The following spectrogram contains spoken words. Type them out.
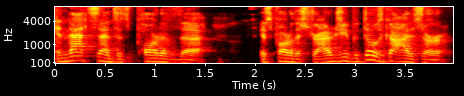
in that sense, it's part of the it's part of the strategy. But those guys are,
